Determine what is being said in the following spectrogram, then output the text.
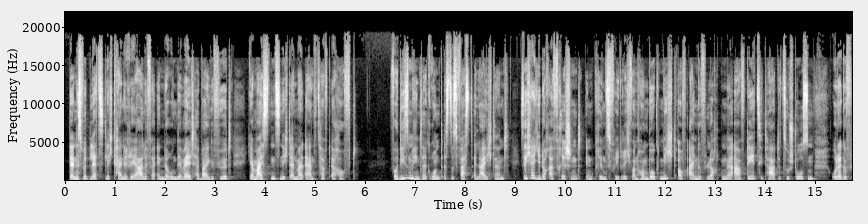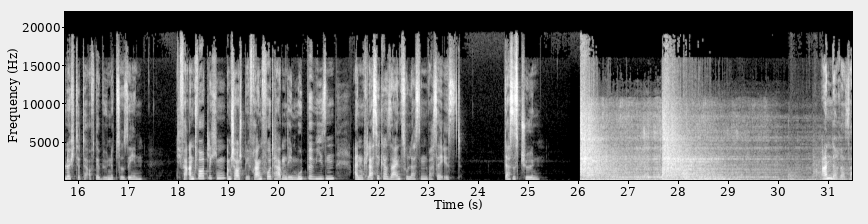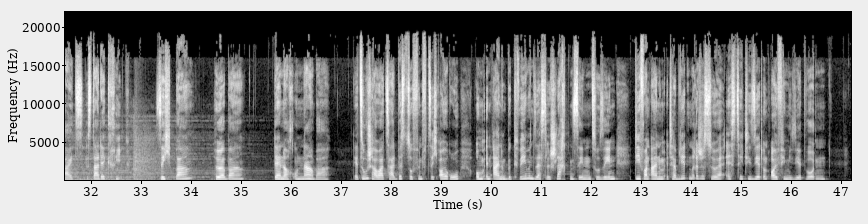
denn es wird letztlich keine reale Veränderung der Welt herbeigeführt, ja meistens nicht einmal ernsthaft erhofft. Vor diesem Hintergrund ist es fast erleichternd, sicher jedoch erfrischend, in Prinz Friedrich von Homburg nicht auf eingeflochtene AfD-Zitate zu stoßen oder Geflüchtete auf der Bühne zu sehen. Die Verantwortlichen am Schauspiel Frankfurt haben den Mut bewiesen, einen Klassiker sein zu lassen, was er ist. Das ist schön. Andererseits ist da der Krieg. Sichtbar, hörbar, dennoch unnahbar. Der Zuschauer zahlt bis zu 50 Euro, um in einem bequemen Sessel Schlachtenszenen zu sehen, die von einem etablierten Regisseur ästhetisiert und euphemisiert wurden.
